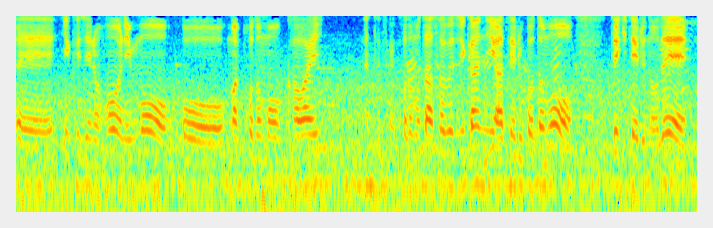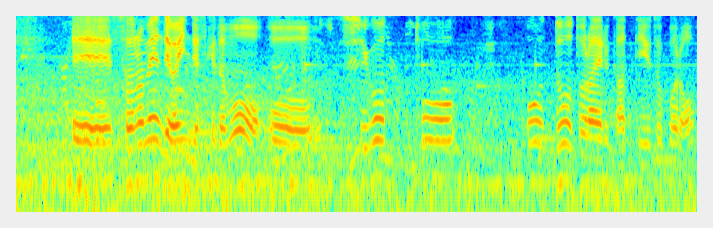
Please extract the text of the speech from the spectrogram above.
えー、育児の方にも、まあ、子供をかわいなんていうんですか子供と遊ぶ時間に充てることもできているので、えー、その面ではいいんですけども仕事をどう捉えるかっていうところ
